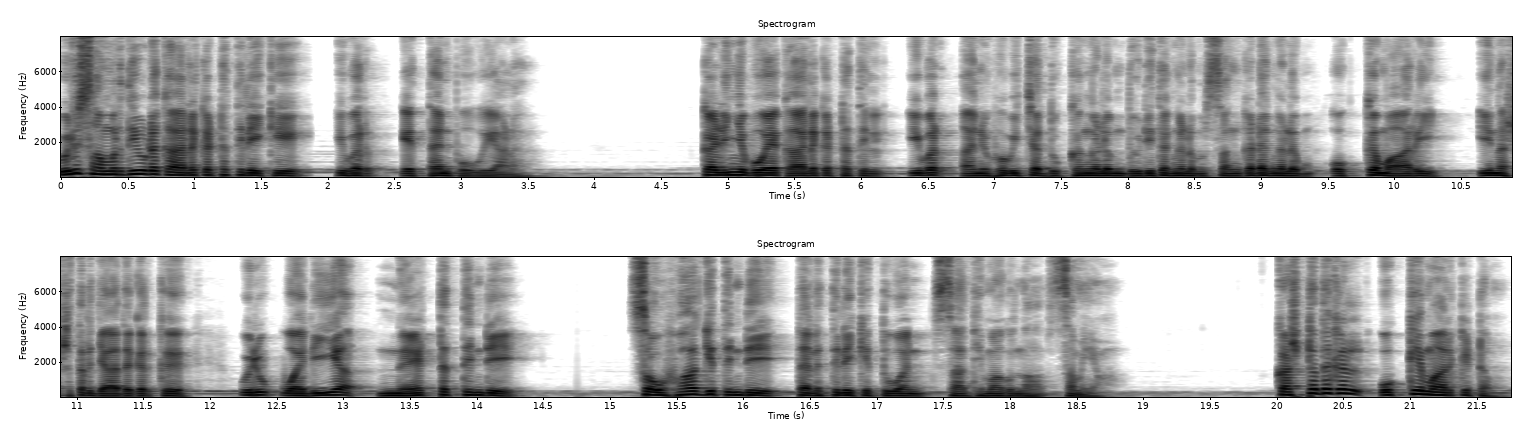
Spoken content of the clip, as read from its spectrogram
ഒരു സമൃദ്ധിയുടെ കാലഘട്ടത്തിലേക്ക് ഇവർ എത്താൻ പോവുകയാണ്. കഴിഞ്ഞുപോയ കാലഘട്ടത്തിൽ ഇവർ അനുഭവിച്ച ദുഃഖങ്ങളും ദുരിതങ്ങളും സങ്കടങ്ങളും ഒക്കെ മാറി ഈ നക്ഷത്ര ജാതകർക്ക് ഒരു വലിയ നേട്ടത്തിന്റെ സൗഭാഗ്യത്തിന്റെ തലത്തിലേക്ക് എത്തുവാൻ സാധ്യമാകുന്ന സമയം. കഷ്ടതകൾ ഒക്കെ മാർക്കിട്ടും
